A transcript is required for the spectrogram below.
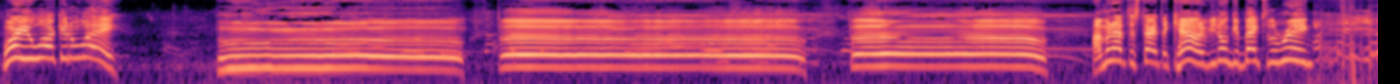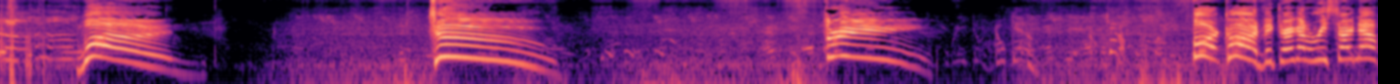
Why are you walking away? Boo! Boo! Boo! I'm gonna have to start the count if you don't get back to the ring. One, two, three, four. Come on, Victor. I gotta restart now.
